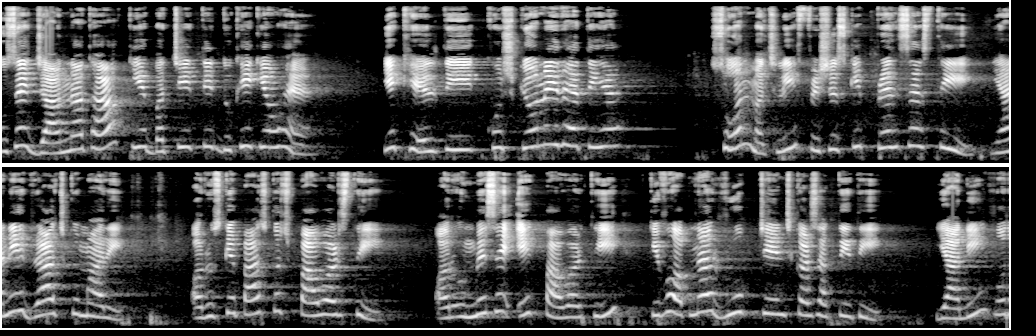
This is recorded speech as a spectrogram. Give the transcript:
उसे जानना था कि ये बच्ची इतनी दुखी क्यों है? ये खेलती, खुश क्यों नहीं रहती है? सोन मछली फिशेस की प्रिंसेस थी, यानी राजकुमारी। और उसके पास कुछ पावर्स थी। और उनमें से एक पावर थी कि वो अपना रूप चेंज कर सकती थी। यानी वो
